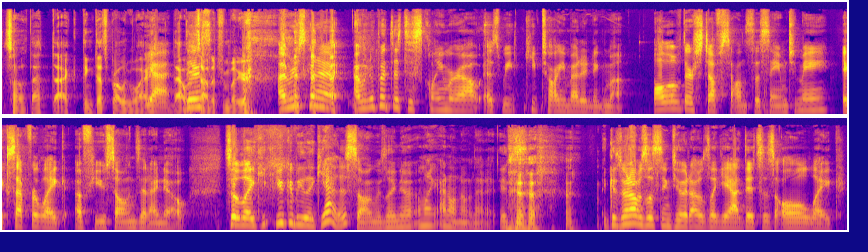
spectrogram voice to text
So that I think that's probably why Yeah, that one sounded familiar. I'm just gonna I'm gonna put this disclaimer out as we keep talking about Enigma. All of their stuff sounds the same to me, except for like a few songs that I know. So like you could be like, yeah, this song was like, no, I'm like, I don't know that. that is. Because when I was listening to it, I was like, yeah, this is all like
